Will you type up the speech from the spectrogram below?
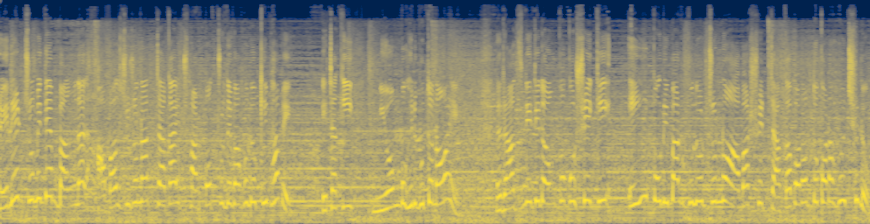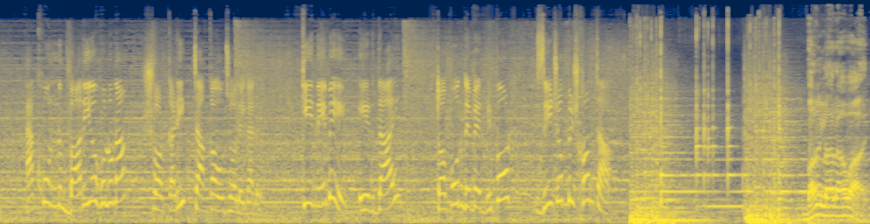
রেলের জমিতে বাংলার আবাস যোজনার টাকায় ছাড়পত্র দেওয়া হলো কীভাবে? এটা কি নিয়ম বহির্ভূত নয়? রাজনীতির অঙ্ক কষে কি এই পরিবারগুলোর জন্য আবাসের টাকা বরাদ্দ করা হয়েছিল? এখন বাড়িও হলো না, সরকারি টাকাও চলে গেল। কে নেবে এর দায়? তপন দেবের রিপোর্ট, জি চব্বিশ ঘণ্টা। বাংলার আওয়াজ,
